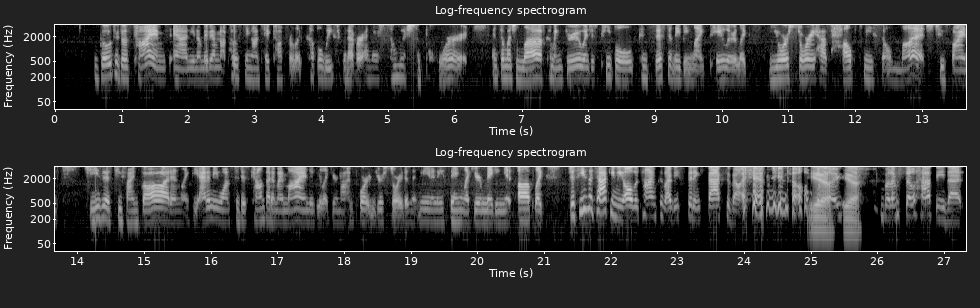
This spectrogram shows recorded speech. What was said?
go through those times and you know maybe i'm not posting on tiktok for like a couple weeks or whatever and there's so much support and so much love coming through and just people consistently being like taylor like your story has helped me so much to find jesus to find god and like the enemy wants to discount that in my mind and be like you're not important. Your story doesn't mean anything. Like you're making it up. Like just he's attacking me all the time because i'd be spitting facts about him you know? Yeah like, yeah. but i'm so happy that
